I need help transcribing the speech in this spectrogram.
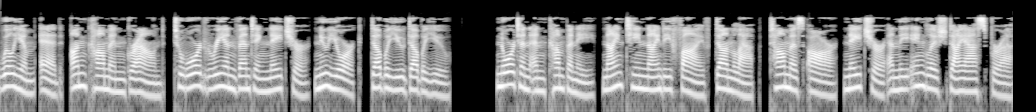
William ed. Uncommon Ground, Toward Reinventing Nature New York, W. W. Norton and Company, 1995 Dunlap, Thomas R., Nature and the English Diaspora,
